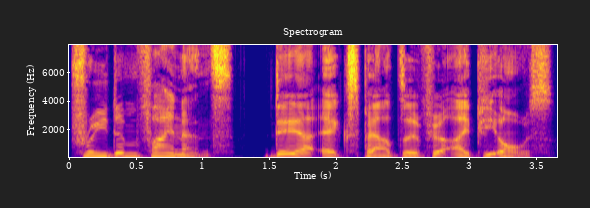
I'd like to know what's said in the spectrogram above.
Freedom Finance, der Experte für IPOs.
